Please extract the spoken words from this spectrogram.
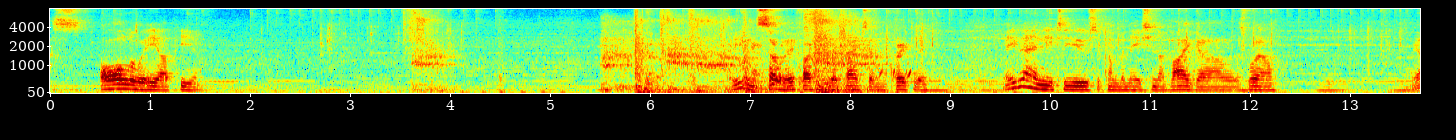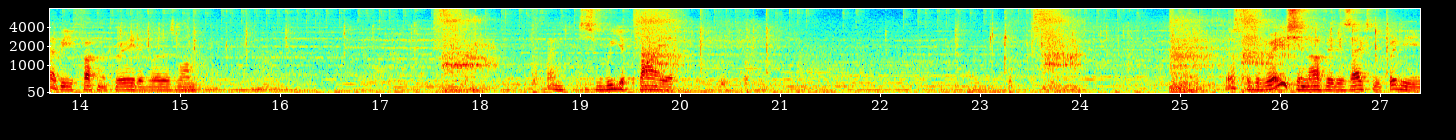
It's all the way up here. Even so, if I can get back to them quickly. Maybe I need to use a combination of Vigor as well. I gotta be fucking creative with this one. Just reapply it. Just the duration of it is actually pretty,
